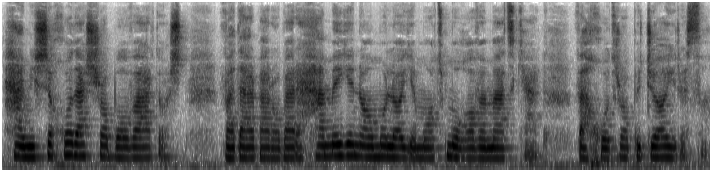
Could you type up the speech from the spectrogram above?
همیشه خودش را باور داشت و در برابر همه ناملایمات مقاومت کرد و خود را به جایی رساند.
